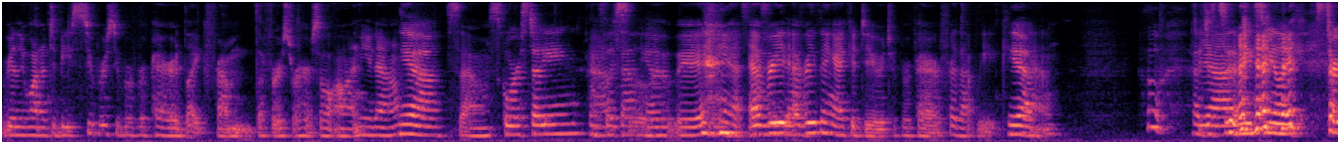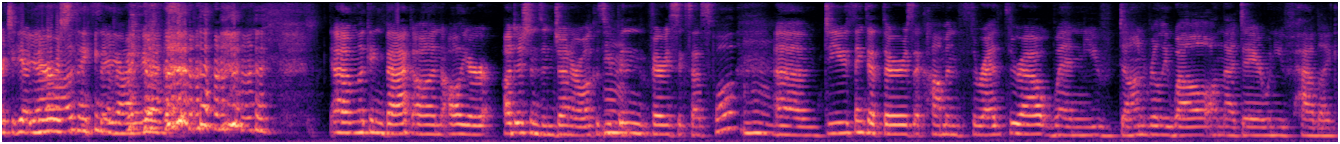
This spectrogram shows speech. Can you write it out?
really wanted to be super super prepared like from the first rehearsal on you know yeah, so score studying things like that. Yeah. Absolutely. Yeah. Every yeah. everything I could do to prepare for that week. Yeah. Oh, That just Yeah. it makes me like start to get Yeah, nervous thinking about it. Yeah. um, looking back on all your auditions in general, because you've Mm. been very successful, Mhm. um, do you think that there's a common thread throughout when you've done really well on that day, or when you've had like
